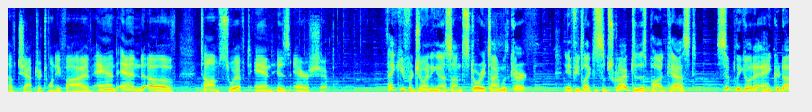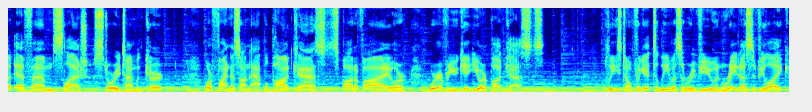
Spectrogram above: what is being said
of chapter 25 and end of Tom Swift and his airship. Thank you for joining us on Storytime with Kurt. If you'd like to subscribe to this podcast, simply go to anchor.fm slash storytime with Kurt or find us on Apple Podcasts, Spotify, or wherever you get your podcasts. Please don't forget to leave us a review and rate us if you like.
